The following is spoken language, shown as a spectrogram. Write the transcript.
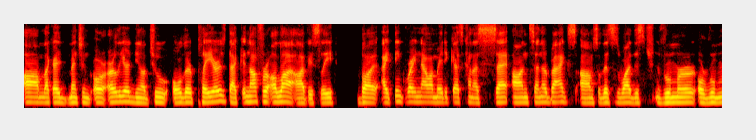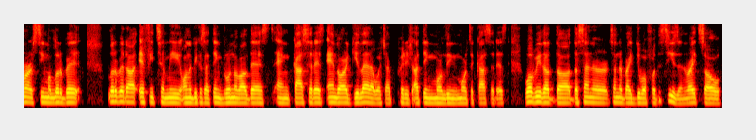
Um, like I mentioned or earlier, you know, two older players that can offer a lot, obviously, but I think right now America is kind of set on center backs. Um, so this is why this rumor or rumor seem a little bit, a little bit uh, iffy to me, only because I think Bruno Valdez and Cáceres and or Aguilera, which I pretty, I think more leaning more to Cáceres, will be the, the the center center back duo for the season, right? So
